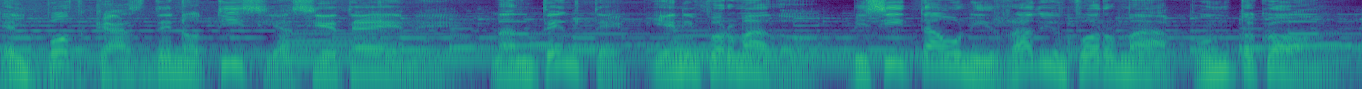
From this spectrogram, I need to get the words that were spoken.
el podcast de Noticias 7am. Mantente bien informado. Visita unirradioinforma.com.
